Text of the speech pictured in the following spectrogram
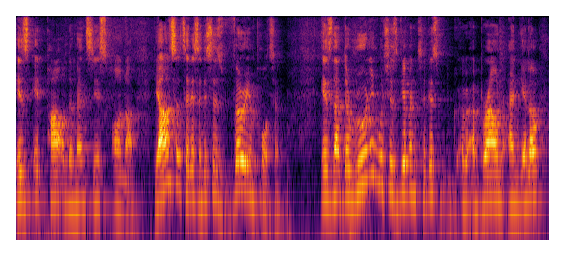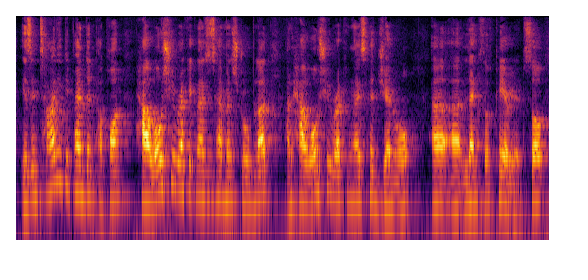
Is it part of the menses or not? The answer to this, and this is very important, is that the ruling which is given to this uh, brown and yellow is entirely dependent upon how well she recognizes her menstrual blood and how well she recognizes her general uh, uh, length of period. So,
